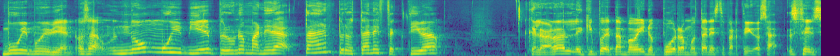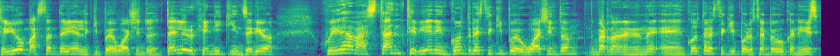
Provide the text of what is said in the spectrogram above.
muy, muy bien. O sea, no muy bien, pero una manera tan, pero tan efectiva que la verdad el equipo de Tampa Bay no pudo remontar este partido. O sea, se, vio bastante bien el equipo de Washington. Taylor Henneke, en serio, juega bastante bien en contra de este equipo de Washington. Perdón, en, contra de este equipo de los Tampa Bay Buccaneers.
